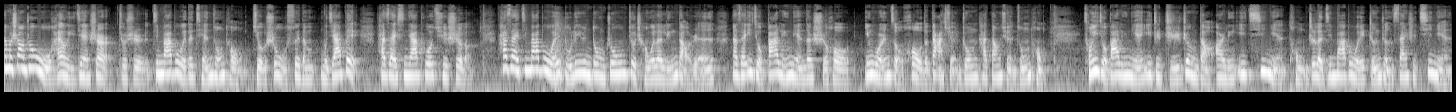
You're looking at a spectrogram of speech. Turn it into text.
那么上周五还有一件事儿，就是津巴布韦的前总统九十五岁的姆加贝，他在新加坡去世了。他在津巴布韦独立运动中就成为了领导人。那在一九八零年的时候，英国人走后的大选中，他当选总统，从一九八零年一直执政到二零一七年，统治了津巴布韦整整三十七年。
